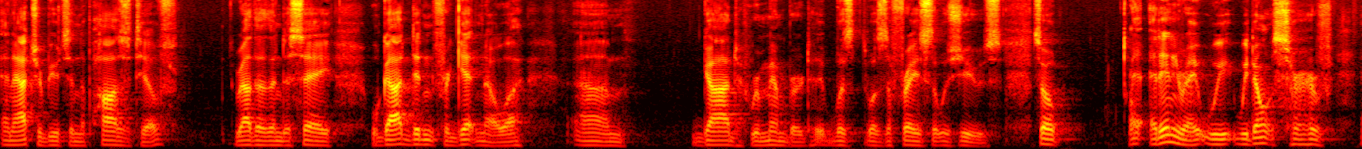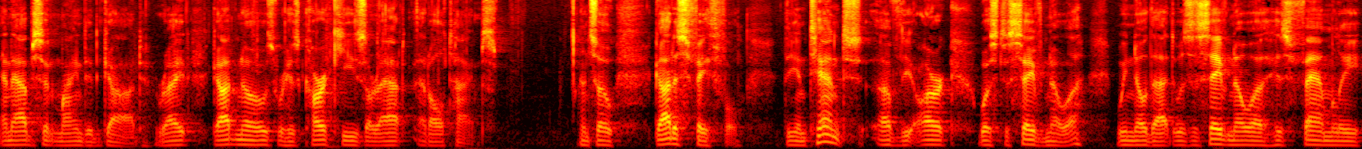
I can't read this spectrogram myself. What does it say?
and attributes in the positive rather than to say well God didn't forget Noah um, God remembered. It was was the phrase that was used. So at any rate, we, we don't serve an absent-minded God, right? God knows where his car keys are at at all times. And so God is faithful. the intent of the ark was to save Noah. We know that. It was to save Noah, his family,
